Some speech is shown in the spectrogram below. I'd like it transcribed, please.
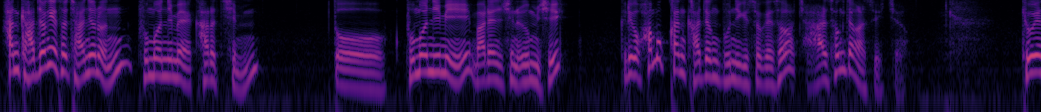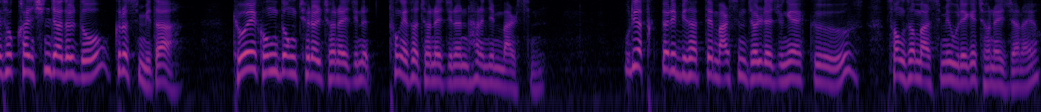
한 가정에서 자녀는 부모님의 가르침, 또 부모님이 마련해 주시는 음식, 그리고 화목한 가정 분위기 속에서 잘 성장할 수 있죠. 교회에 속한 신자들도 그렇습니다. 교회 공동체를 전해지는 통해서 전해지는 하느님 말씀. 우리가 특별히 미사 때 말씀 전례 중에 그 성서 말씀이 우리에게 전해지잖아요.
